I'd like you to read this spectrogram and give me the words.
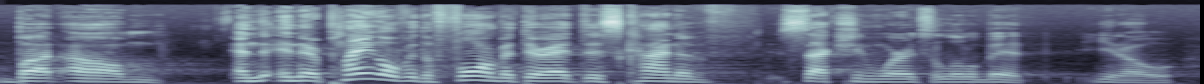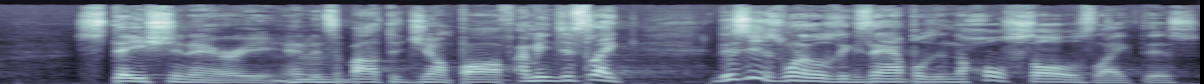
But um, and and they're playing over the form, but they're at this kind of section where it's a little bit, you know, stationary and Mm-hmm. it's about to jump off. I mean, just like this is just one of those examples, and the whole soul is like this,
